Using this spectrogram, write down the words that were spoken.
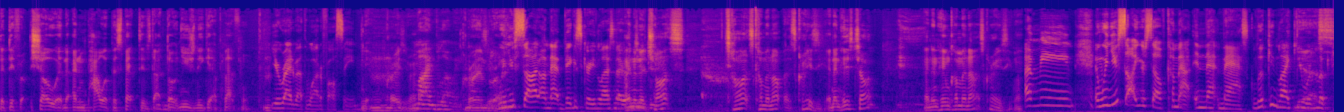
The different show and, and empower perspectives that mm-hmm. don't usually get a platform. Mm. You're right about the waterfall scene. Yeah, mm-hmm. crazy, right? Mind blowing. crazy, right? When you saw it on that big screen last night, and then the chance, chance coming up, it's crazy. And then his chant, and then him coming out, it's crazy, man. I mean, and when you saw yourself come out in that mask, looking like you were look, Yes.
